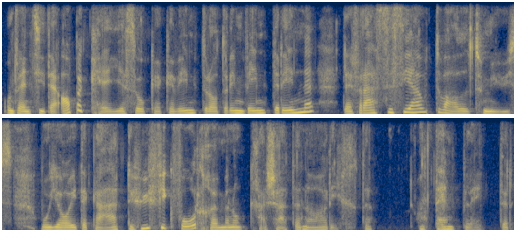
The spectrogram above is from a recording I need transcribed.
Und wenn sie dann runterfallen, so gegen Winter oder im Winter dann fressen sie auch die Waldmäuse, die ja in den Gärten häufig vorkommen und keine Schäden anrichten. Und dann Blätter.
